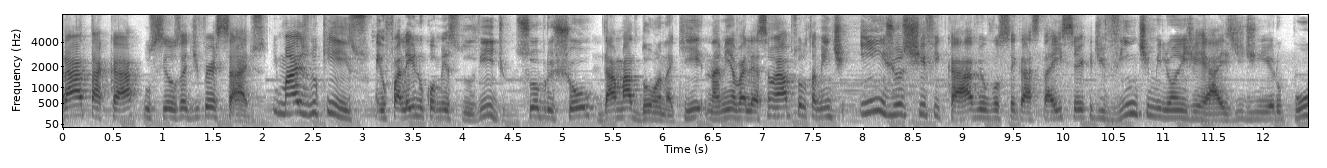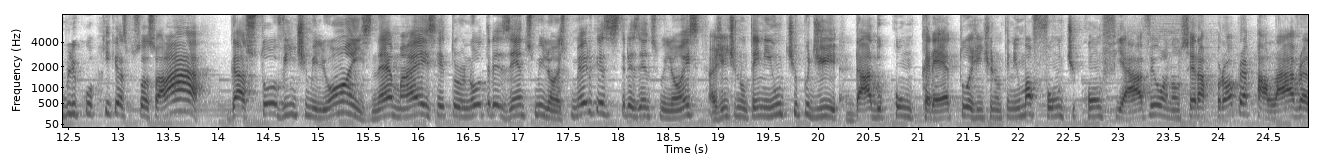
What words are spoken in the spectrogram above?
para atacar os seus adversários. E mais do que isso, eu falei no começo do vídeo sobre o show da Madonna, que na minha avaliação é absolutamente injustificável você gastar aí cerca de 20 milhões de reais de dinheiro público. O que, que as pessoas falam? Ah, gastou 20 milhões, né, mas retornou 300 milhões. Primeiro que esses 300 milhões, a gente não tem nenhum tipo de dado concreto, a gente não tem nenhuma fonte confiável, a não ser a própria palavra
